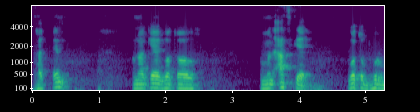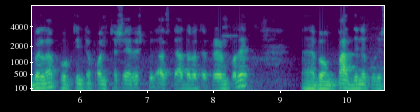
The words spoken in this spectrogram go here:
থাকতেন। ওনাকে গত মানে আজকে গত ভোরবেলা ভোর তিনটা পঞ্চাশে অ্যারেস্ট করে আজকে আদালতে প্রেরণ করে, এবং পাঁচ দিনে পুলিশ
